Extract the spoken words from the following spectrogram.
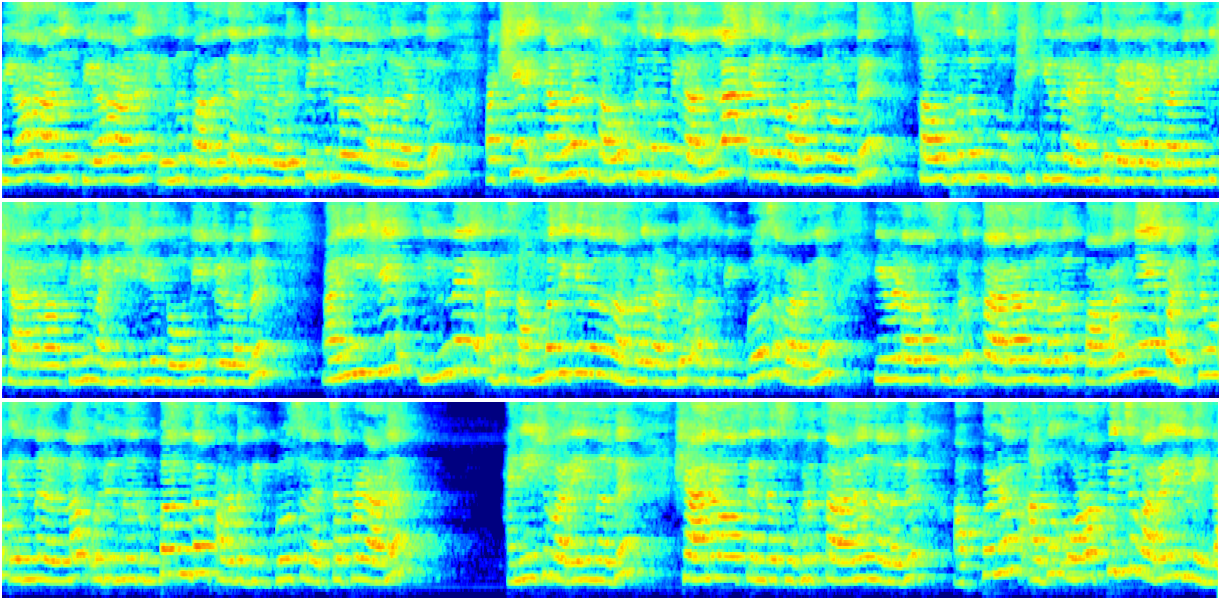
പിയറാണ് ആണ് എന്ന് പറഞ്ഞ് അതിനെ വെളുപ്പിക്കുന്നത് നമ്മൾ കണ്ടു. പക്ഷേ ഞങ്ങൾ സൗഹൃദത്തിലല്ല എന്ന് പറഞ്ഞുകൊണ്ട് സൗഹൃദം സൂക്ഷിക്കുന്ന രണ്ട് പേരായിട്ടാണ് എനിക്ക് ഷാനവാസിനെയും അനീഷിനെയും തോന്നിയിട്ടുള്ളത്. അനീഷ് ഇന്നലെ അത് സമ്മതിക്കുന്നത് നമ്മൾ കണ്ടു. അത് ബിഗ് ബോസ് പറഞ്ഞു ഇവിടെയുള്ള സുഹൃത്ത് ആരാന്നുള്ളത് പറഞ്ഞേ പറ്റൂ എന്നുള്ള ഒരു നിർബന്ധം അവിടെ ബിഗ് ബോസ് വെച്ചപ്പോഴാണ് അനീഷ് പറയുന്നത് ഷാനവാസ് എന്റെ സുഹൃത്താണ് എന്നുള്ളത്. അപ്പോഴും അത് ഉറപ്പിച്ച് പറയുന്നില്ല.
